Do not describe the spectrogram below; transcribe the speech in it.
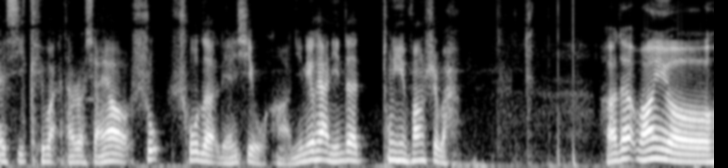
I C K Y 他说想要书出了联系我啊，您留下您的通信方式吧。好的，网友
